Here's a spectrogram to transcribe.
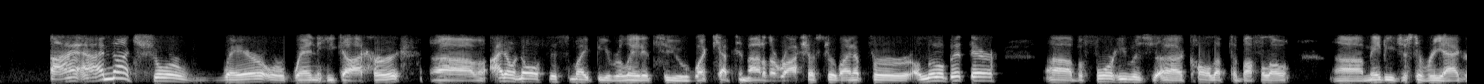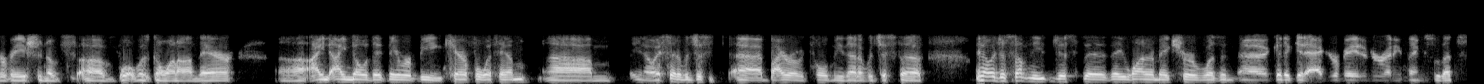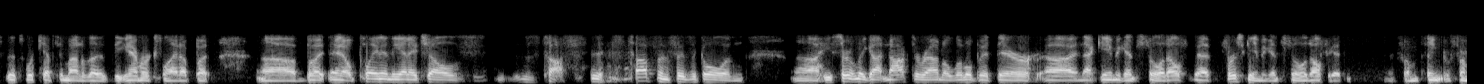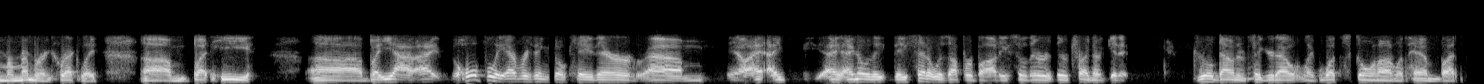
I, I'm not sure where or when he got hurt. Um, I don't know if this might be related to what kept him out of the Rochester lineup for a little bit there uh, before he was uh, called up to Buffalo. Uh, maybe just a re-aggravation of, of what was going on there. Uh, I, I know that they were being careful with him. Um, you know, I said it was just uh, Biro told me that it was just uh, you know, just something just uh, they wanted to make sure wasn't uh, going to get aggravated or anything. So that's that's what kept him out of the the Amerks lineup. But uh, but you know, playing in the NHL is, is tough. It's tough and physical, and uh, he certainly got knocked around a little bit there uh, in that game against Philadelphia. That first game against Philadelphia, if I'm think, if I'm remembering correctly. Um, but he uh, but yeah, I, hopefully everything's okay there. Um, you know, I, I, I know they, they said it was upper body, so they're, they're trying to get it drilled down and figured out like what's going on with him. But,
